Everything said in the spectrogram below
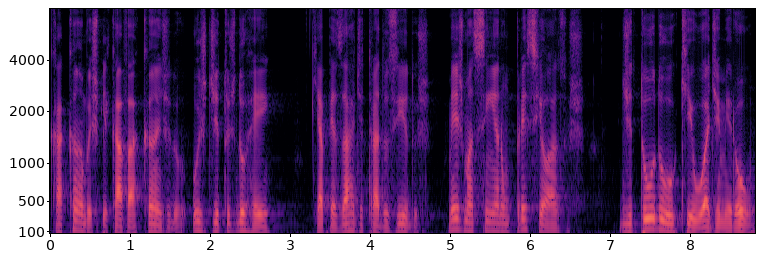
Cacambo explicava a Cândido os ditos do rei, que, apesar de traduzidos, mesmo assim eram preciosos. De tudo o que o admirou,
